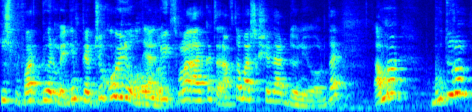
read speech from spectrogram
hiçbir fark görmediğim pek çok oyun oldu. Yani Oldu. büyük ihtimal arka tarafta başka şeyler dönüyor orada. Ama bu durum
